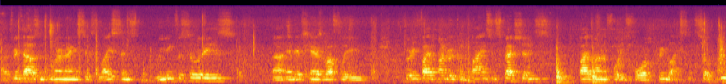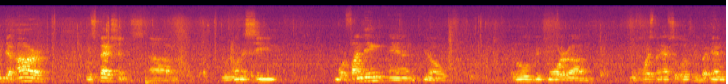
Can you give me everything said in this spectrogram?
uh, 3,296 licensed breeding facilities, uh, and it has roughly 3,500 compliance inspections, 544 pre-licensed. So I mean, there are inspections. Um, we want to see more funding and, you know, a little bit more um, enforcement? Absolutely. But then,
